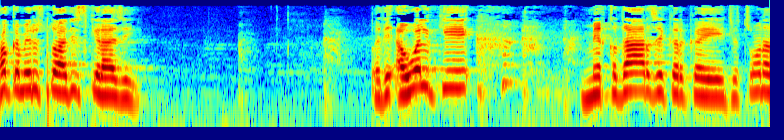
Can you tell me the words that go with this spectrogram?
حکم رستو حدیث کې راځي په دې اول کې مقدار ذکر کړي چې څونه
